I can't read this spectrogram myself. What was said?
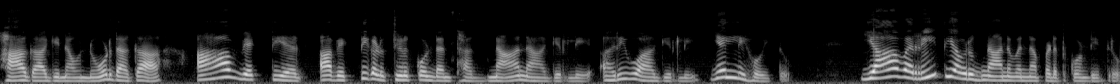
ಹಾಗಾಗಿ ನಾವು ನೋಡಿದಾಗ ಆ ವ್ಯಕ್ತಿಯ, ಆ ವ್ಯಕ್ತಿಗಳು ತಿಳ್ಕೊಂಡಂಥ ಜ್ಞಾನ ಆಗಿರಲಿ, ಅರಿವು ಆಗಿರಲಿ ಎಲ್ಲಿ ಹೋಯಿತು? ಯಾವ ರೀತಿ ಅವರು ಜ್ಞಾನವನ್ನು ಪಡೆದುಕೊಂಡಿದ್ರು?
